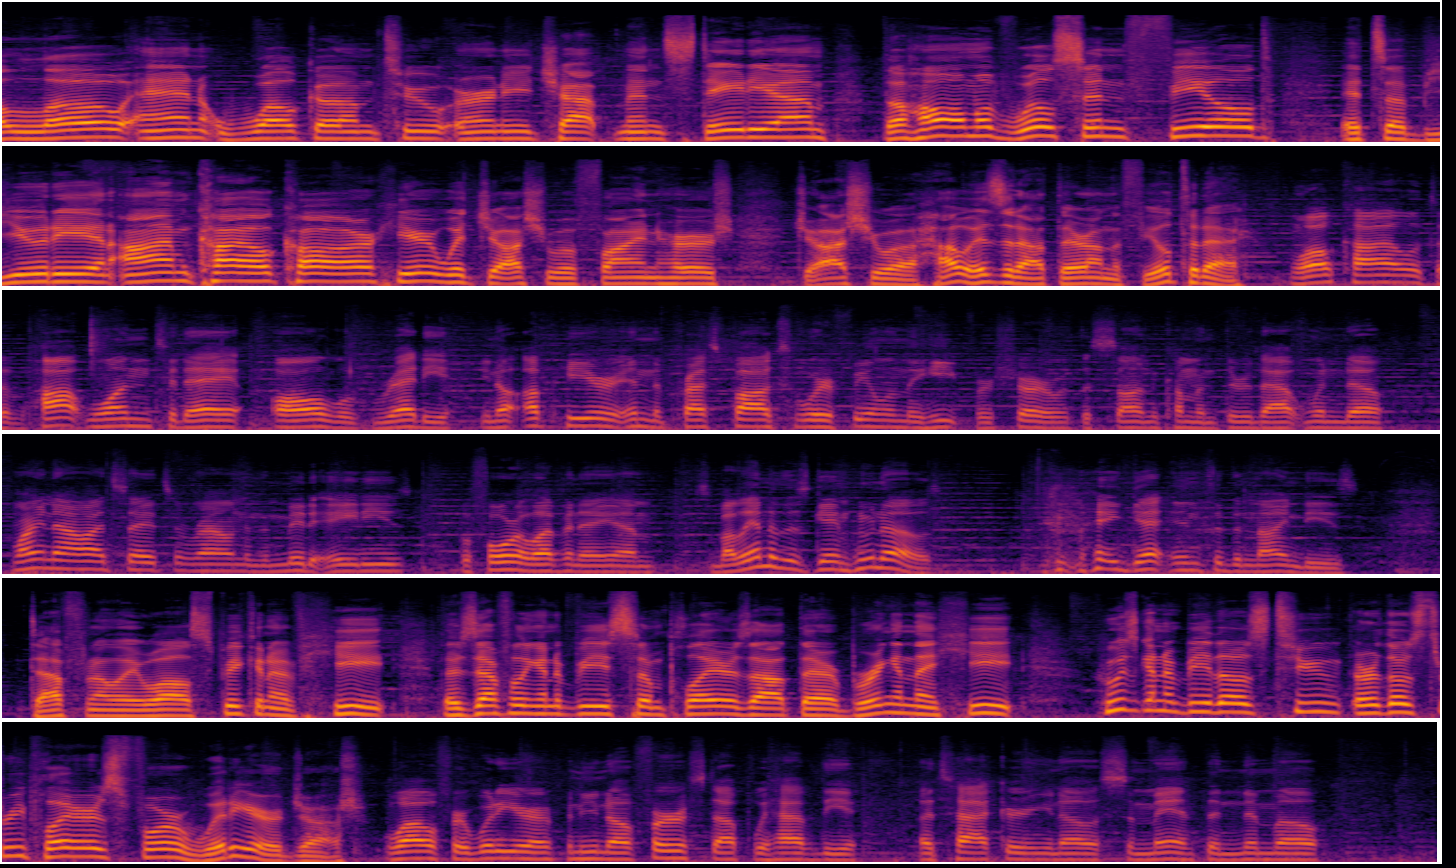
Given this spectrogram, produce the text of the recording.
Hello and welcome to Ernie Chapman Stadium, the home of Wilson Field. It's a beauty, and I'm Kyle Carr here with Joshua Feinhirsch. Joshua, how is it out there on the field today? Well, Kyle, it's a hot one today already. You know, up here in the press box, we're feeling the heat for sure with the sun coming through that window. Right now, I'd say it's around in the mid 80s before 11 a.m. So by the end of this game, who knows? It may get into the 90s. Definitely. Well, speaking of heat, there's definitely going to be some players out there bringing the heat. Who's going to be those two or those three players for Whittier, Josh? Well, for Whittier, you know, first up we have the attacker, you know, Samantha Nimmo.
